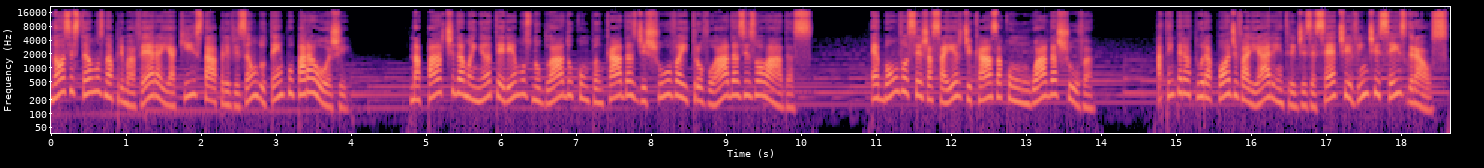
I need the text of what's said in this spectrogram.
Nós estamos na primavera e aqui está a previsão do tempo para hoje. Na parte da manhã teremos nublado com pancadas de chuva e trovoadas isoladas. É bom você já sair de casa com um guarda-chuva. A temperatura pode variar entre 17 e 26 graus.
